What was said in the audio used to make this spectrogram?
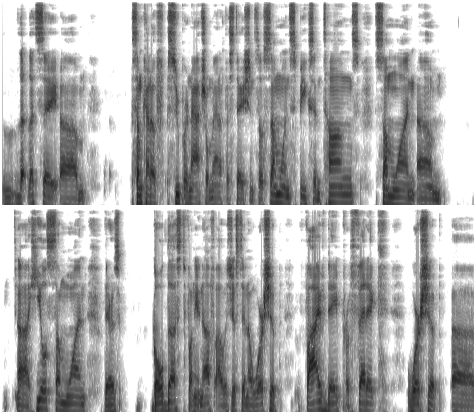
let, us say, um, some kind of supernatural manifestation. So someone speaks in tongues, someone um, uh, heals someone. There's gold dust. Funny enough, I was just in a worship, five day prophetic worship uh,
